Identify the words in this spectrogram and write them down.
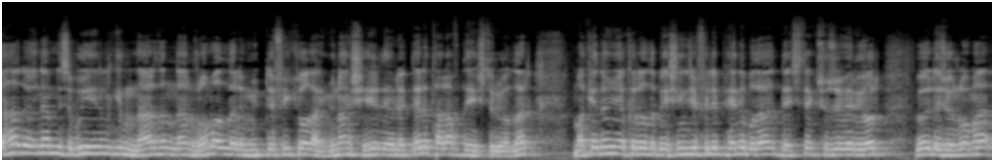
Daha da önemlisi bu yenilginin ardından Romalıların müttefiki olan Yunan şehir devletleri taraf değiştiriyorlar. Makedonya kralı 5. Filip Hannibal'a destek sözü veriyor. Böylece Roma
